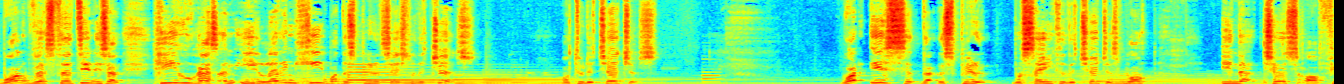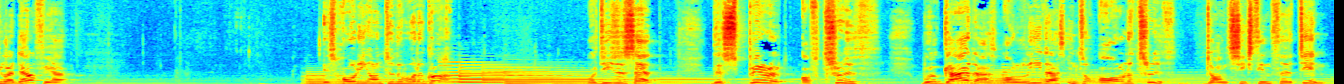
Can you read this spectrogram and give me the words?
Well, verse 13 is that he who has an ear, let him hear what the Spirit says to the church or to the churches. What is it that the Spirit was saying to the churches? Well, in that church of Philadelphia, is holding on to the Word of God. Well, Jesus said, the Spirit of truth will guide us or lead us into all the truth. John 16 13.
